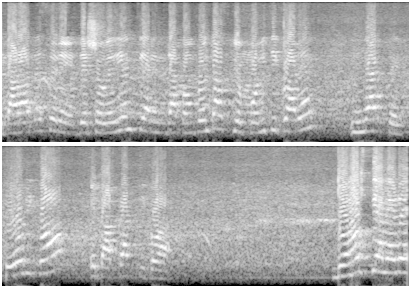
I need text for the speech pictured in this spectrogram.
eta batez ere desobedientziaren eta konfrontazio politikoaren indartze teorikoa eta praktikoa. Donostian ere,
